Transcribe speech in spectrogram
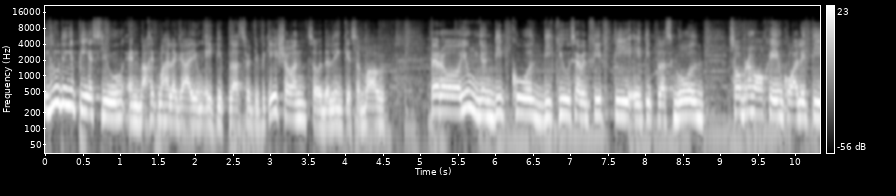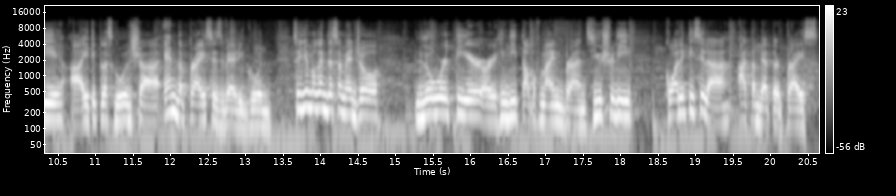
including yung PSU and bakit mahalaga yung 80 plus certification. So the link is above. Pero yung, yung Deepcool DQ750, 80 plus gold, sobrang okay yung quality, uh, 80 plus gold siya, and the price is very good. So yun yung maganda sa medyo lower tier or hindi top of mind brands. Usually, quality sila at a better price.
